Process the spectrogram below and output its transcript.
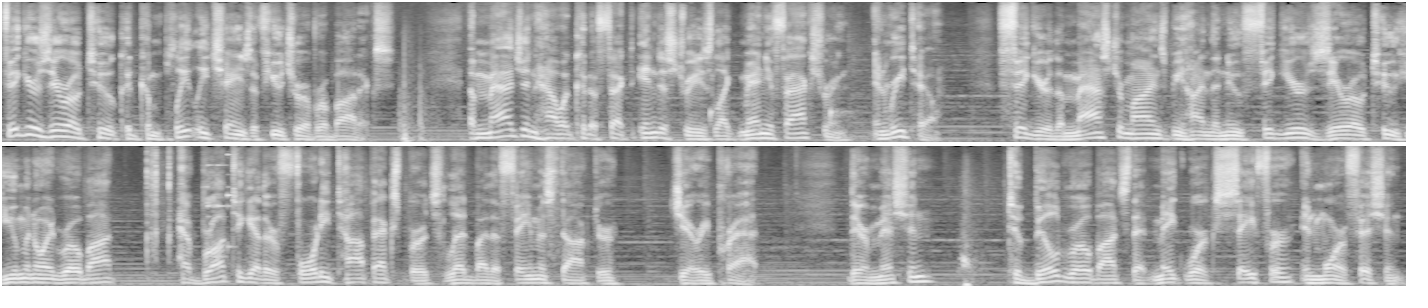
Figure 02 could completely change the future of robotics. Imagine how it could affect industries like manufacturing and retail. Figure, the masterminds behind the new Figure 02 humanoid robot, have brought together 40 top experts led by the famous doctor, Jerry Pratt. Their mission? To build robots that make work safer and more efficient,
